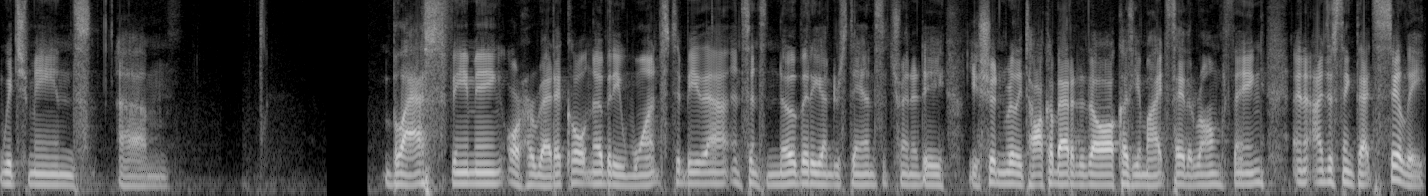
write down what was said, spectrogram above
which means um, blaspheming or heretical. Nobody wants to be that. And since nobody understands the Trinity, you shouldn't really talk about it at all because you might say the wrong thing. And I just think that's silly,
